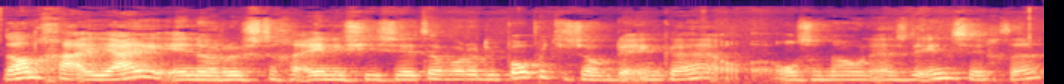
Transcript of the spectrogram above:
Dan ga jij in een rustige energie zitten, waardoor die poppetjes ook denken, onze known de inzichten.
